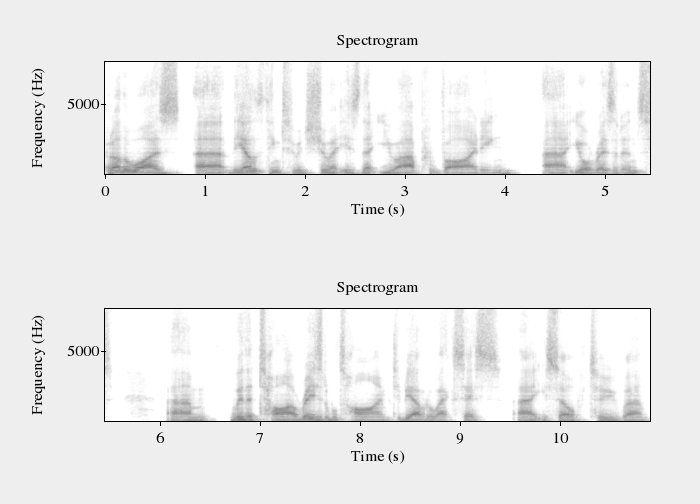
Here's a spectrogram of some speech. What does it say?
but otherwise, uh, the other thing to ensure is that you are providing uh, your residents um, with a time, a reasonable time to be able to access uh, yourself to um,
